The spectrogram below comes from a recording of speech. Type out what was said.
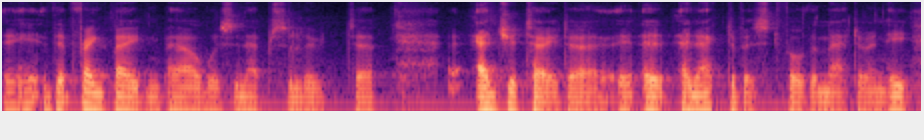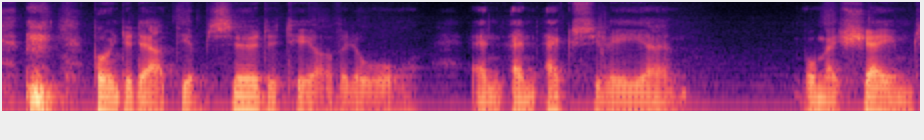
Uh, Frank Baden-Powell was an absolute uh, agitator, a, an activist for the matter, and he pointed out the absurdity of it all and, and actually uh, almost shamed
